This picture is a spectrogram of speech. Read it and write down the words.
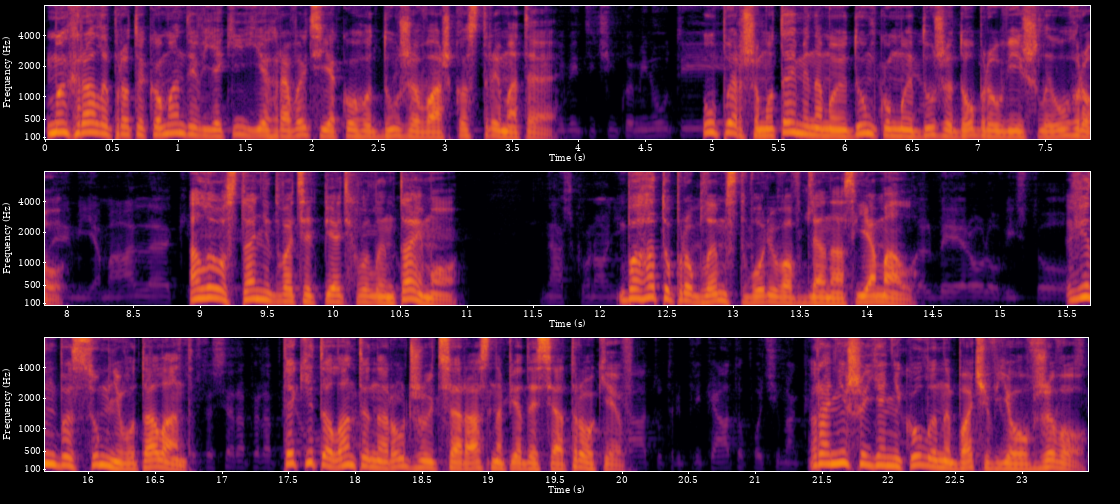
Ми грали проти команди, в якій є гравець, якого дуже важко стримати. У першому таймі, на мою думку, ми дуже добре увійшли у гру. Але останні 25 хвилин тайму багато проблем створював для нас Ямал. Він без сумніву талант. Такі таланти народжуються раз на 50 років. Раніше я ніколи не бачив його вживу.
